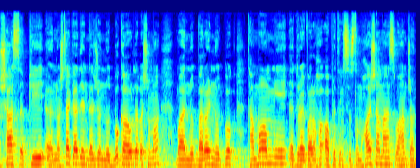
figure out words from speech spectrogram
60 p نوشته کردین. در اینجا notebook آورده به شما و برای notebook تمامی درایورها operating system هاش هم است و همچون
